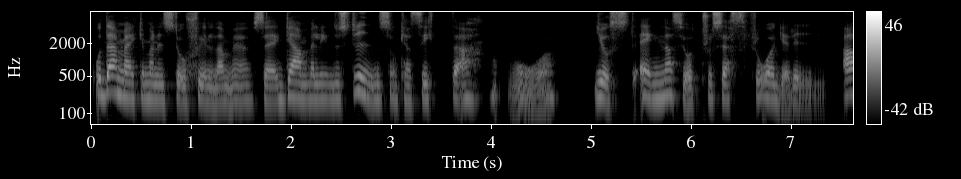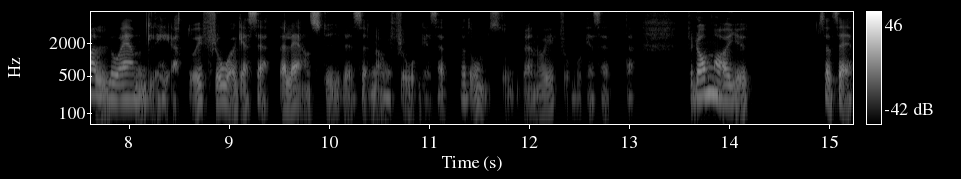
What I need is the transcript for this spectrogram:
Och där märker man en stor skillnad med säga, gammelindustrin som kan sitta och just ägna sig åt processfrågor i all oändlighet och ifrågasätta Länsstyrelsen och ifrågasätta domstolen och ifrågasätta. För de har ju så att säga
